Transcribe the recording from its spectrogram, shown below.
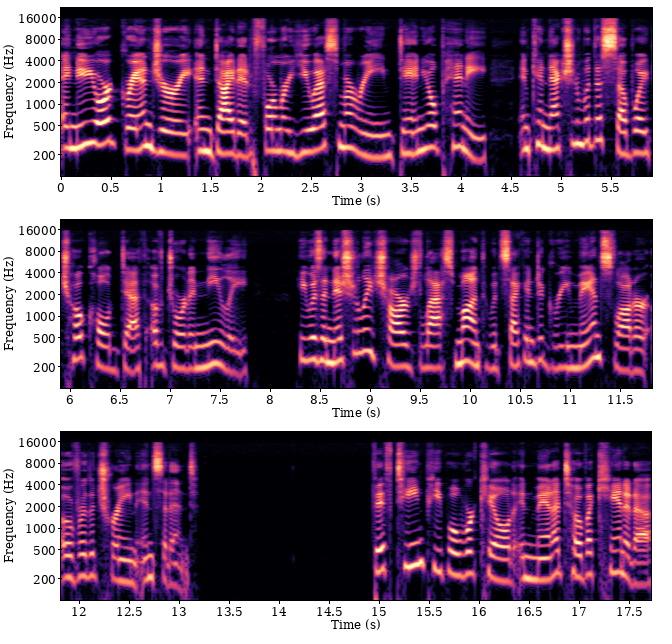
A New York grand jury indicted former U.S. Marine Daniel Penny in connection with the subway chokehold death of Jordan Neely. He was initially charged last month with second degree manslaughter over the train incident. Fifteen people were killed in Manitoba, Canada,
